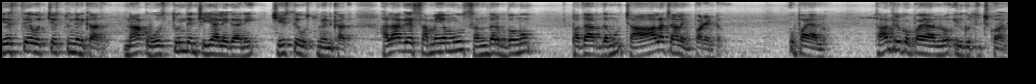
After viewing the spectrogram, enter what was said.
చేస్తే వచ్చేస్తుందని కాదు. నాకు వస్తుందని చేయాలి కానీ చేస్తే వస్తుందని కాదు. అలాగే సమయము సందర్భము పదార్థము చాలా చాలా ఇంపార్టెంట్ ఉపాయాల్లో. తాంత్రిక ఉపాయాల్లో ఇది గుర్తుంచుకోవాలి.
